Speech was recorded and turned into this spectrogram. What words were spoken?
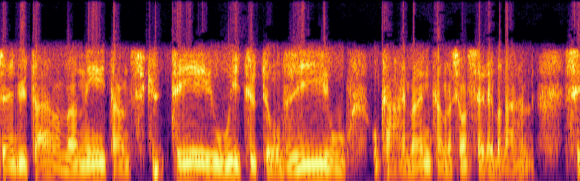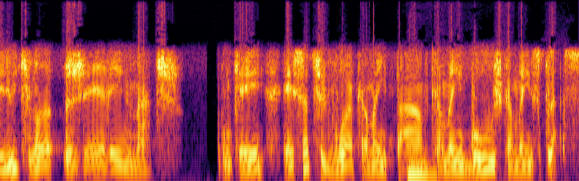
Si un lutteur, à un moment donné, est en difficulté ou est étourdi ou, ou carrément une commotion cérébrale, c'est lui qui va gérer le match. OK? Et ça, tu le vois, comment il parle, comment il bouge, comment il se place.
